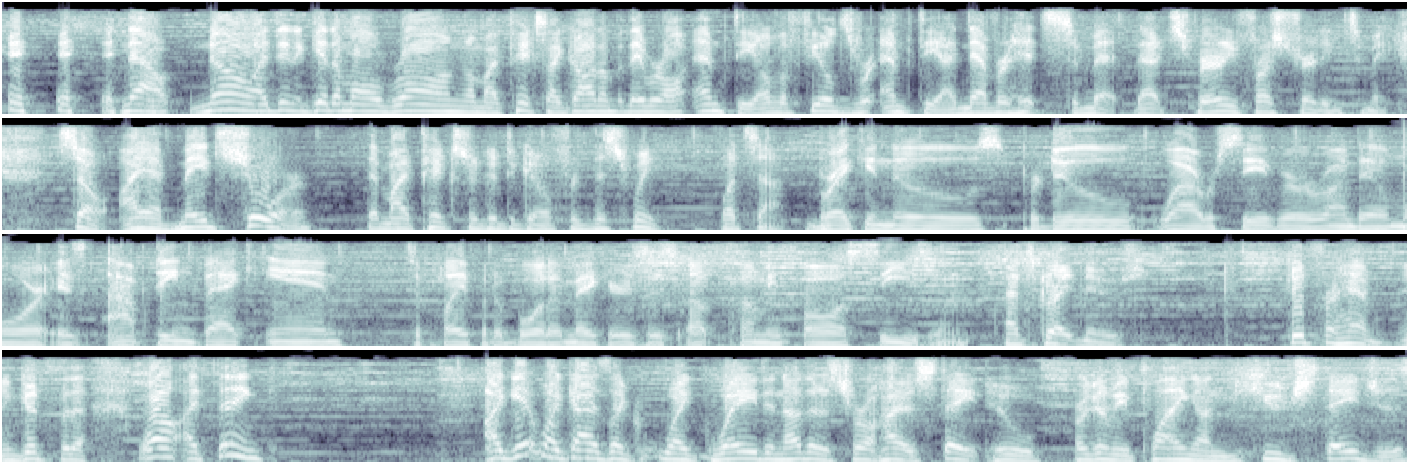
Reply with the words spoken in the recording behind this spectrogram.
now, no, I didn't get them all wrong on my picks. I got them. They were all empty. All the fields were empty. I never hit submit. That's very frustrating to me. So I have made sure that my picks are good to go for this week. What's up? Breaking news: Purdue wide receiver Rondale Moore is opting back in to play for the Boilermakers this upcoming fall season. That's great news. Good for him and good for them. Well, I think I get why guys like like Wade and others for Ohio State who are going to be playing on huge stages.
